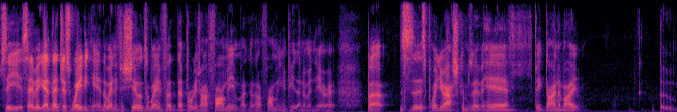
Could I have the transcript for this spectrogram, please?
See, same again. They're just waiting here. They're waiting for shields. They're waiting for. They're probably trying to farm me. Like they're not farming EMP. They're nowhere near it. But this is at this point. Your Ash comes over here. Big dynamite. Boom.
